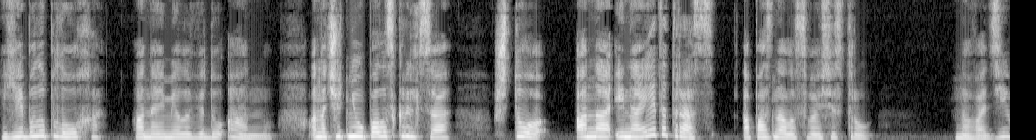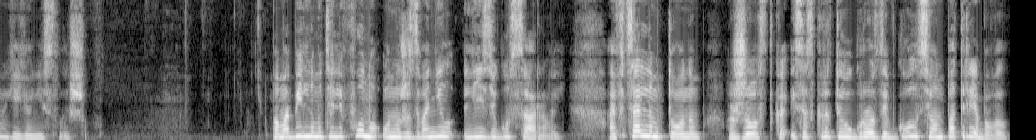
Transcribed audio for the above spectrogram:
Ей было плохо, она имела в виду Анну. Она чуть не упала с крыльца. Что, она и на этот раз опознала свою сестру? Но Вадим ее не слышал. По мобильному телефону он уже звонил Лизе Гусаровой. Официальным тоном, жестко и со скрытой угрозой в голосе он потребовал,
